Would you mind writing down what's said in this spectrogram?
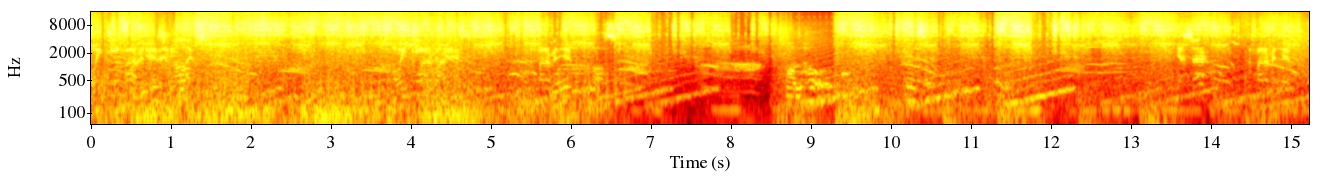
Awaiting orders. Acknowledged. Awaiting orders. Affirmative. Lost. On hold. Cancel. Yes, sir. Affirmative.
